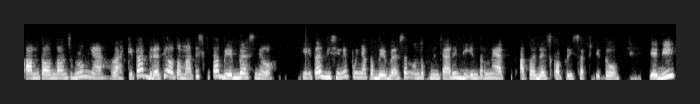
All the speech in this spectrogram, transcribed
um, tahun-tahun sebelumnya. Lah, kita berarti otomatis kita bebas nih loh. Kita di sini punya kebebasan untuk mencari di internet atau desktop research gitu. Jadi,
